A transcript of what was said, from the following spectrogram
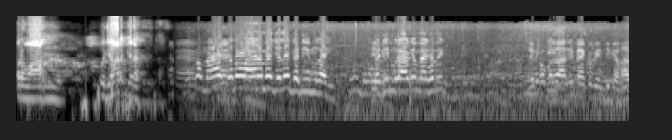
ਪਰਿਵਾਰ ਨੂੰ ਉਜਾੜ ਕੇ ਰੱਖ ਦਿੱਤਾ। ਮੈਂ ਜਦੋਂ ਆਇਆ, ਮੈਂ ਜਦੋਂ ਗੱਡੀ ਮੰਗਾਈ, ਗੱਡੀ ਮੰਗਾ ਕੇ ਮੈਂ ਕਿਹਾ ਵੀ ਦੇਖੋ ਪ੍ਰਧਾਨ ਜੀ ਮੈਂ ਇੱਕ ਬੇਨਤੀ ਕਰਦਾ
